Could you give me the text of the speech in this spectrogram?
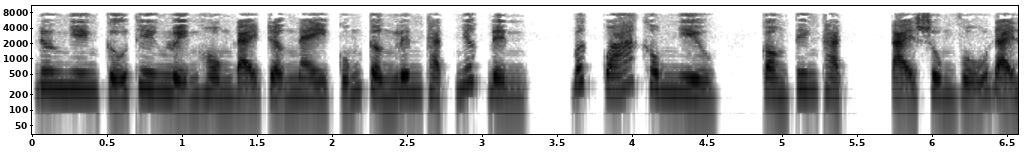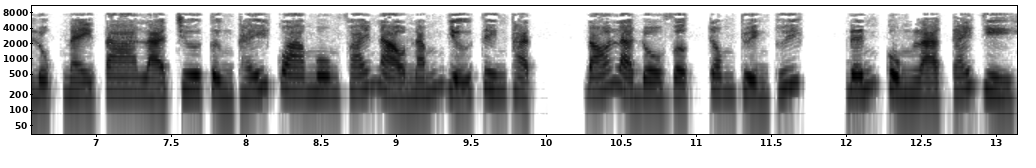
đương nhiên cửu thiên luyện hồn đại trận này cũng cần linh thạch nhất định, bất quá không nhiều, còn tiên thạch, tại sùng vũ đại lục này ta là chưa từng thấy qua môn phái nào nắm giữ tiên thạch, đó là đồ vật trong truyền thuyết, đến cùng là cái gì?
